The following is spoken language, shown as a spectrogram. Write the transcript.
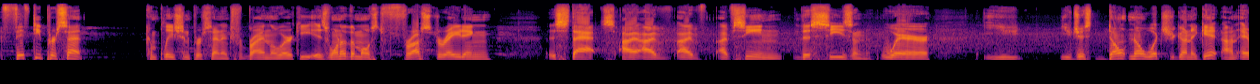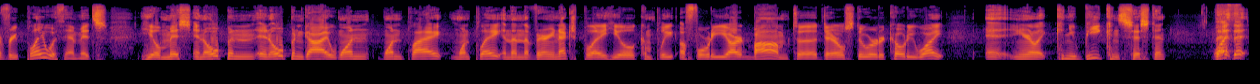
50% completion percentage for Brian Lewerke is one of the most frustrating stats I, I've I've I've seen this season, where you you just don't know what you're going to get on every play with him. It's he'll miss an open an open guy one one play one play, and then the very next play he'll complete a 40 yard bomb to Darrell Stewart or Cody White, and you're like, can you be consistent? That, that,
